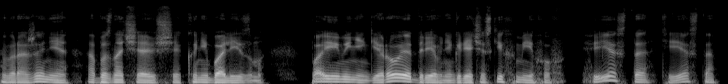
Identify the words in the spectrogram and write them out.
Выражение, обозначающее каннибализм, по имени героя древнегреческих мифов – Фиеста, Тиеста,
